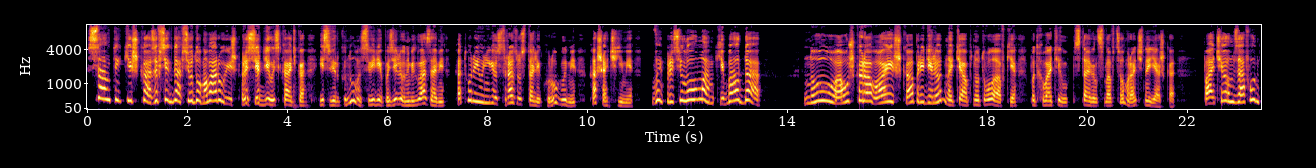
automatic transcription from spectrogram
«Сам ты, кишка, завсегда все дома воруешь!» — рассердилась Катька и сверкнула свирепо зелеными глазами, которые у нее сразу стали круглыми, кошачьими. «Выпросила у мамки, балда!» «Ну, а уж каравайшка определенно тяпнут в лавке», — подхватил, вставил словцо мрачно Яшка. «Почем за фунт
